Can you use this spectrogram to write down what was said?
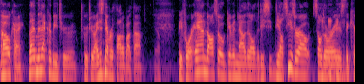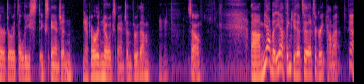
Oh, okay, I mean that could be true true too. I just never thought about that yeah. before, and also given now that all the DC, DLCs are out, Tseldora is the character with the least expansion yeah. or no expansion through them. Mm-hmm. So um, yeah, but yeah, thank you. That's a that's a great comment. Yeah.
